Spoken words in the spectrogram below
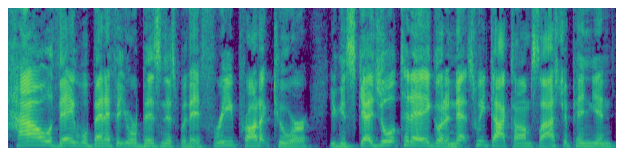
how they will benefit your business with a free product tour. You can schedule it today. Go to netsuite.com slash opinion.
